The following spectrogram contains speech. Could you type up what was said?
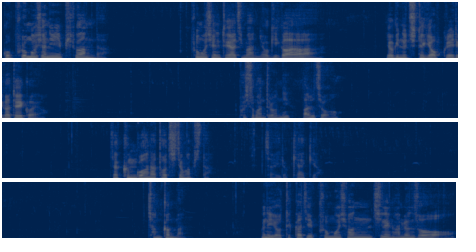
그 프로모션이 필요합니다. 프로모션이 돼야지만 여기가 여기 있는 주택이 업그레이드가 될 거예요. 벌써 만들었니? 빠르죠. 자 금고 하나 더 지정합시다. 자 이렇게 할게요. 잠깐만. 근데 여태까지 프로모션 진행하면서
